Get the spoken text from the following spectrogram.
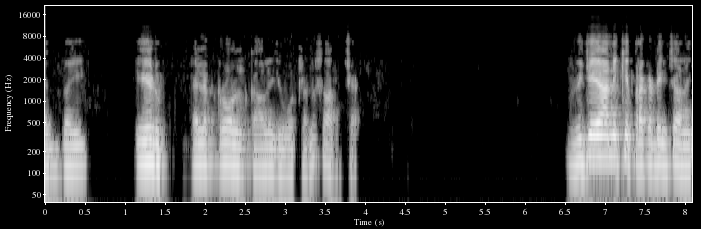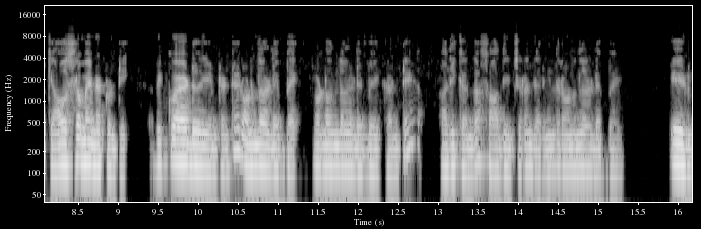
డెబ్బై ఏడు ఎలక్ట్రోల్ కాలేజీ ఓట్లను సాధించాడు. విజయానికి ప్రకటించడానికి అవసరమైనటువంటి రిక్వైర్డ్ ఏంటంటే రెండు వందల డెబ్బై రెండు వందల డెబ్బై కంటే అధికంగా సాధించడం జరిగింది. రెండు వందల డెబ్బై ఏడు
